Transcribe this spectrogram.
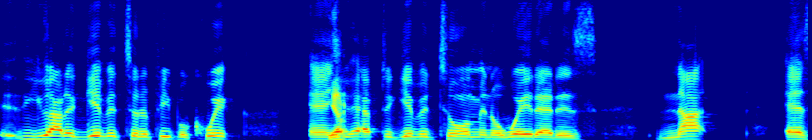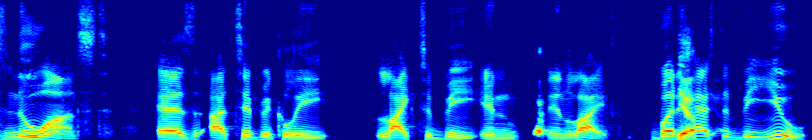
you got to give it to the people quick and Yep. you have to give it to them in a way that is not as nuanced as i typically like to be in in life but Yep. it has to be you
